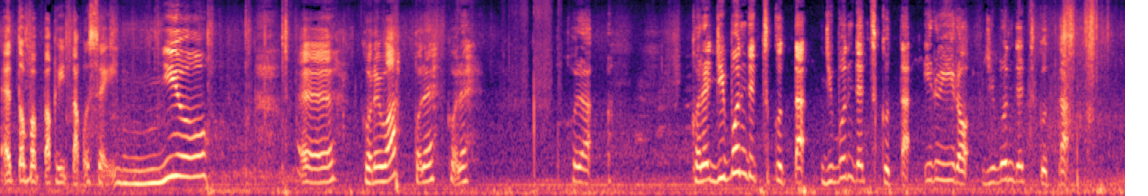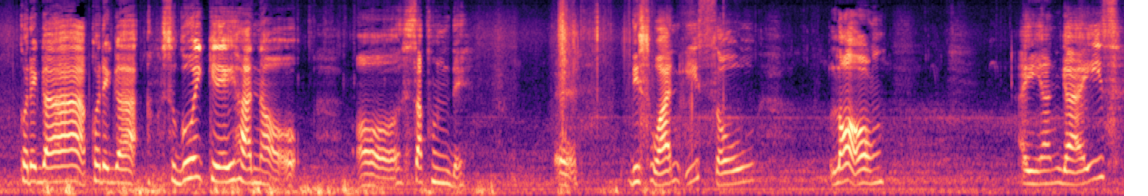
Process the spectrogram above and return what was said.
eto papakita ko sa inyo eh これはこれこれほらこれ自分で作った自分で作ったいろいろ自分で作ったこれがこれがすごい綺麗花を oh, sakunde. Eh, this one is so long. Ayan guys.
